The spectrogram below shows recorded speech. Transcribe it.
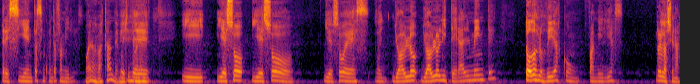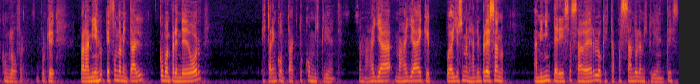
350 familias. Bueno, es bastante, este, y, eso, y eso, y eso es, yo hablo, yo hablo literalmente todos los días con familias relacionadas con Globo France, porque para mí es, fundamental como emprendedor estar en contacto con mis clientes. Más allá, más allá de que pueda yo manejar la empresa, a mí me interesa saber lo que está pasando a mis clientes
